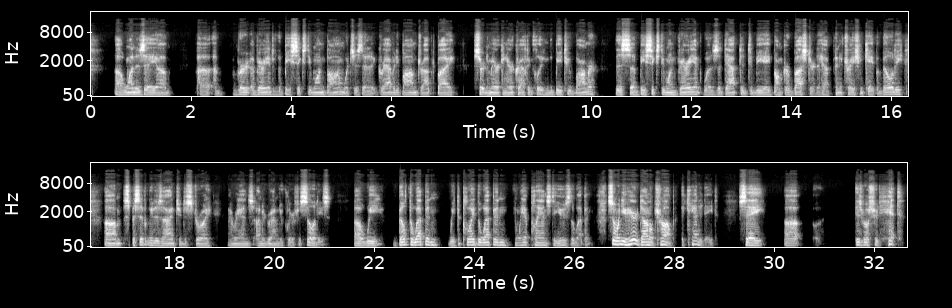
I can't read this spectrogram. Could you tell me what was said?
Uh, one is a, uh, a, ver- a, variant of the B 61 bomb, which is a gravity bomb dropped by certain American aircraft, including the B 2 bomber. This uh, B-61 variant was adapted to be a bunker buster to have penetration capability, um, specifically designed to destroy Iran's underground nuclear facilities. Uh, we built the weapon, we deployed the weapon, and we have plans to use the weapon. So when you hear Donald Trump, the candidate, say uh, Israel should hit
